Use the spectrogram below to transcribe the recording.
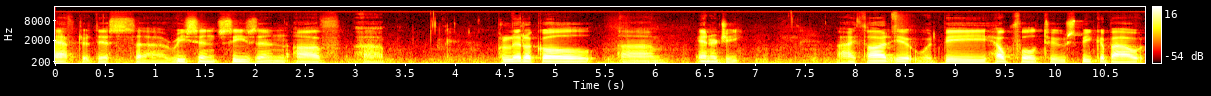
after this uh, recent season of uh, political um, energy. I thought it would be helpful to speak about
